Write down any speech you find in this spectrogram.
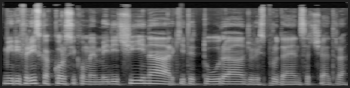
Mi riferisco a corsi come medicina, architettura, giurisprudenza, eccetera.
